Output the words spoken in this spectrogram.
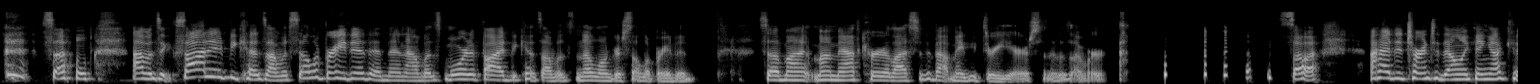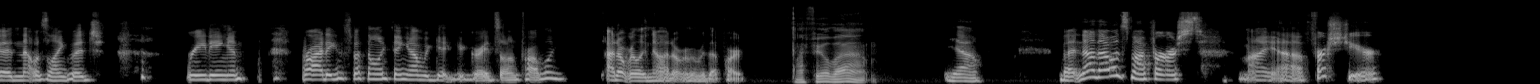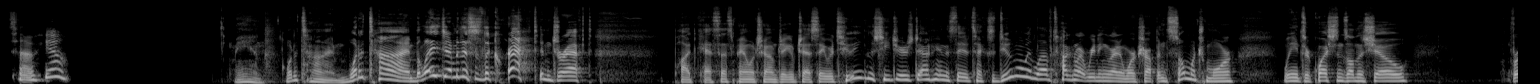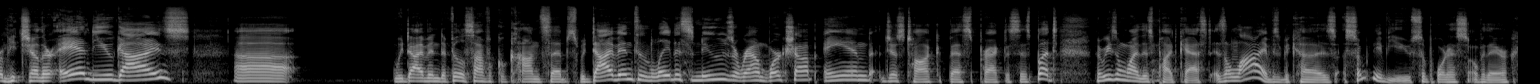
so I was excited because I was celebrated, and then I was mortified because I was no longer celebrated. So my, my math career lasted about maybe three years and it was over. so I, I had to turn to the only thing I could, and that was language reading and writing is about the only thing I would get good grades on, probably. I don't really know. I don't remember that part. I feel that. Yeah. But no, that was my first my uh first year. So yeah. Man, what a time. What a time. But ladies and gentlemen, this is the Craft and Draft podcast. That's Pam Ochoa. I'm Jacob Chastain. We're two English teachers down here in the state of Texas doing what we love, talking about reading, writing workshop, and so much more. We answer questions on the show from each other and you guys. Uh, we dive into philosophical concepts. We dive into the latest news around workshop and just talk best practices. But the reason why this podcast is alive is because so many of you support us over there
